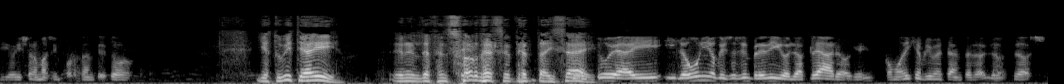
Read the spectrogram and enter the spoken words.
y eso es lo más importante de todo. ¿Y estuviste ahí? En el defensor del 76. Estuve ahí y lo único que yo siempre digo, lo aclaro, que como dije en primer tanto, los, los,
